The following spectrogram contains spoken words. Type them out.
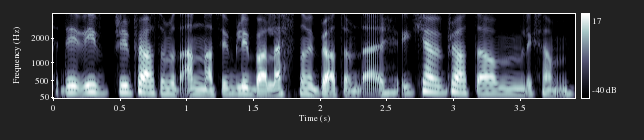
det, vi, vi pratar om något annat, vi blir bara ledsna när vi pratar om det där. Vi kan väl prata om liksom,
